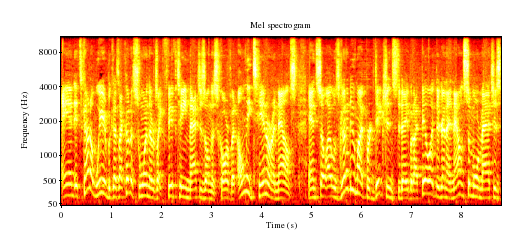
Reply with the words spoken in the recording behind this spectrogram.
and it's kind of weird because I could have sworn there was like 15 matches on this card but only 10 are announced and so I was going to do my predictions today but I feel like they're going to announce some more matches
